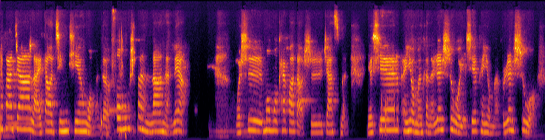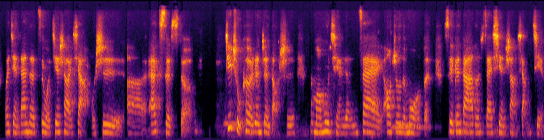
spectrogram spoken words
迎大家来到今天我们的丰盛拉能量。我是默默开花导师 Jasmine。有些朋友们可能认识我，有些朋友们不认识我。我简单的自我介绍一下，我是呃 Access 的基础课认证导师。那么目前人在澳洲的墨尔本，所以跟大家都是在线上相见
